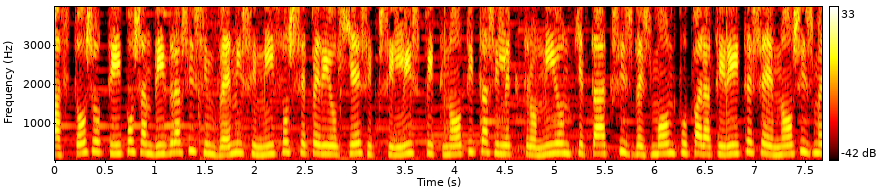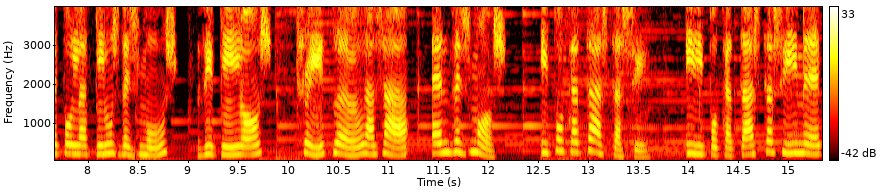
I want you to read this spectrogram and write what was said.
Αυτός ο τύπος αντίδρασης συμβαίνει συνήθως σε περιοχές υψηλής πυκνότητας ηλεκτρονίων και τάξης δεσμών που παρατηρείται σε ενώσεις με πολλαπλούς δεσμούς, διπλός, triple as εν δεσμός. Υποκατάσταση. Η υποκατάσταση είναι ε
